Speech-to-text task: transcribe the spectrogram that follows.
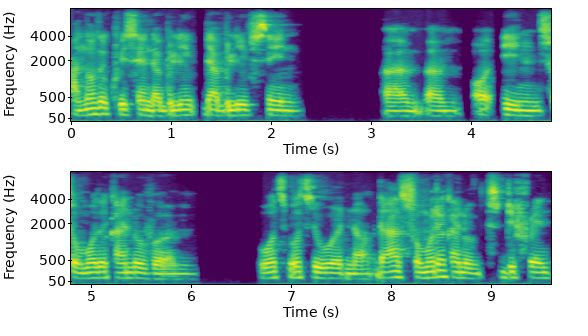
another Christian that believe that believes in um um or in some other kind of um what's what's the word now? That has some other kind of different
